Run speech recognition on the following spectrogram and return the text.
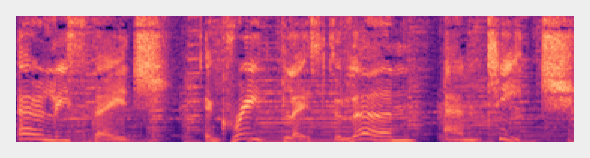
Early Stage, a great place to learn and teach.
